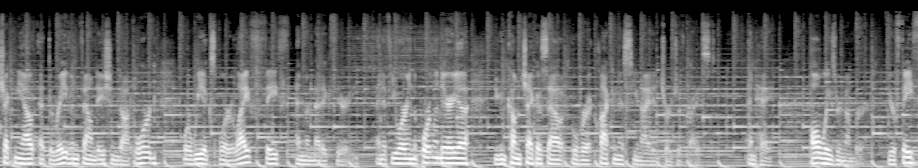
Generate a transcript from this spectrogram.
check me out at theravenfoundation.org, where we explore life, faith, and mimetic theory. And if you are in the Portland area, you can come check us out over at Clackamas United Church of Christ. And hey, always remember, your faith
